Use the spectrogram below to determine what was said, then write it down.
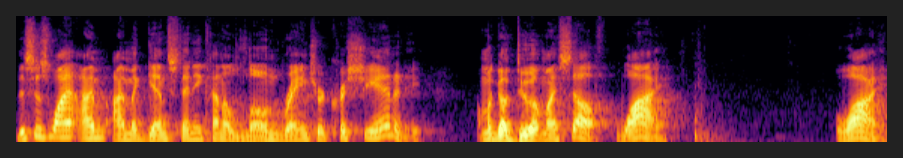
This is why I'm, I'm against any kind of Lone Ranger Christianity. I'm going to go do it myself. Why? Why?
